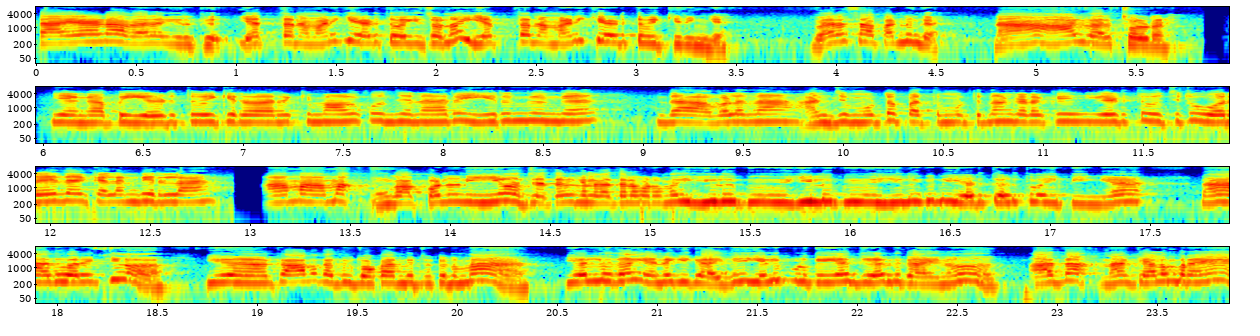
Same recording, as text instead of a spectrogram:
டயர்டா வேற இருக்கு. எத்தனை மணிக்கு எடுத்து வைக்க சொன்னா எத்தனை மணிக்கு எடுத்து வைக்கிறீங்க? வேறசா பண்ணுங்க. நான் ஆள் வேற சொல்றேன். எங்க அப்ப எடுத்து வைக்கிற வரைக்குமாவது கொஞ்ச நேரம் இருங்குங்க. இந்த அவ்வளவுதான் அஞ்சு மூட்டை பத்து மூட்டை தான் கிடக்கு. எடுத்து வச்சுட்டு ஒரே தான் கிளம்பிடலாம் ஆமா ஆமா. உங்க அப்பனும் நீயும் செத்தவங்களை வெத்தலை போட மாதிரி இழுக்கு இழுக்கு இழுக்குன்னு எடுத்து எடுத்து வைப்பீங்க. நான் அது வரைக்கும் காவ கத்துட்டு உட்காந்துட்டு இருக்கணுமா? எள்ளு தான் எனக்கு காயுது எலிப்புழுக்க ஏன் சேர்ந்து காயணும்? அதான் நான் கிளம்புறேன்.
